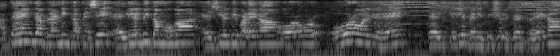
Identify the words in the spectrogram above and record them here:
अतः इनका ब्लेंडिंग करने से एलडीएल भी कम होगा एचडीएल भी बढ़ेगा और ओवरऑल जो है हेल्थ के लिए बेनिफिशियल इफ़ेक्ट रहेगा।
